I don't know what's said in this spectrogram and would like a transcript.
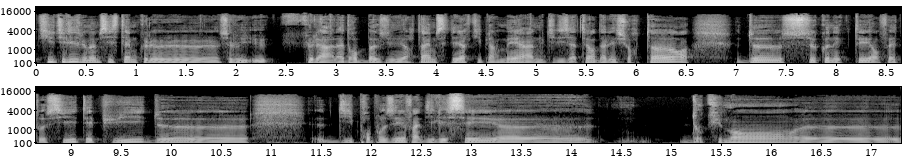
Qui utilise le même système que le, celui que la, la Dropbox du New York Times, c'est-à-dire qui permet à un utilisateur d'aller sur Tor, de se connecter en fait au site et puis de euh, d'y proposer, enfin d'y laisser euh, documents. Euh,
